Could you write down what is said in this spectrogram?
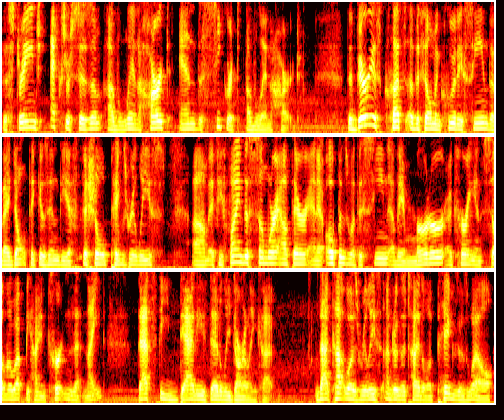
The Strange Exorcism of Lynn Hart, and The Secret of Lynn Hart. The various cuts of the film include a scene that I don't think is in the official Pigs release. Um, if you find this somewhere out there and it opens with a scene of a murder occurring in silhouette behind curtains at night, that's the Daddy's Deadly Darling cut. That cut was released under the title of Pigs as well.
